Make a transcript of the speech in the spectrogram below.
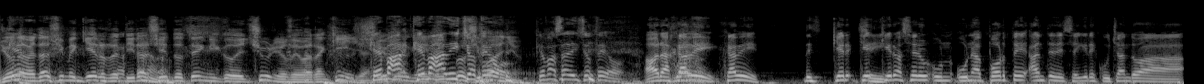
Yo ¿Qué- la verdad sí me quiero retirar siendo técnico de Junior de Barranquilla. ¿Qué más, qué ha dicho Teo? ¿Qué más ha dicho Teo? Ahora, Javi, Javi, Quiero, Sí. quiero hacer un, un aporte antes de seguir escuchando a,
